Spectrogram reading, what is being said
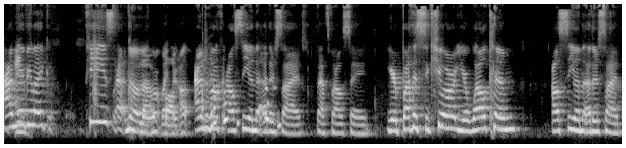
I'm gonna be like, peace. Uh, no, no, No, not like that. I'll, Andrew, I'll see you on the other side. That's what I'll say. Your butt is secure. You're welcome. I'll see you on the other side.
